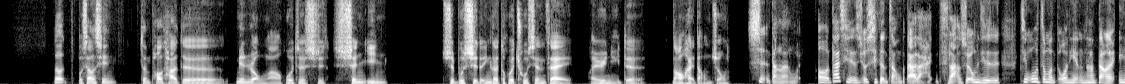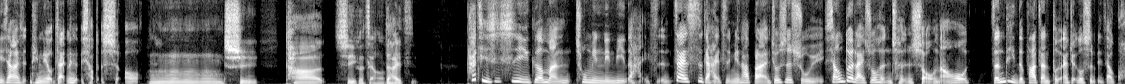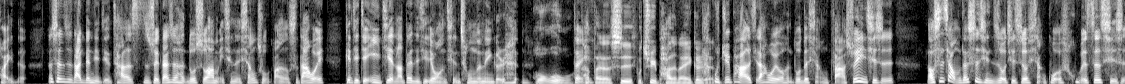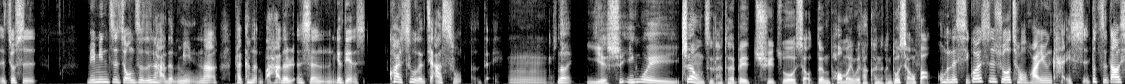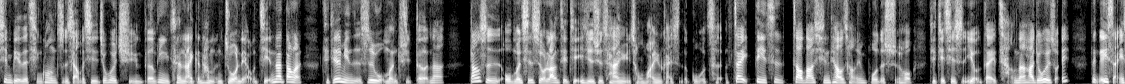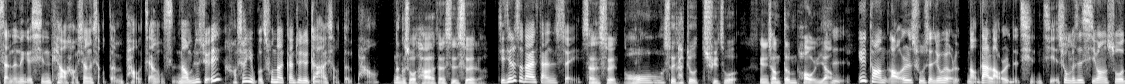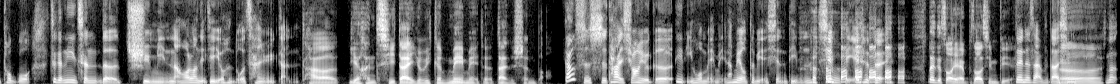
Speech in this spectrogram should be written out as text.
那我相信灯泡他的面容啊，或者是声音，时不时的应该都会出现在关于你的脑海当中。是，当然会。哦，他其实就是一个长不大的孩子啦，所以我们其实经过这么多年，他当然印象还是停留在那个小的时候。嗯，是，他是一个怎样的孩子？他其实是一个蛮聪明伶俐的孩子，在四个孩子里面，他本来就是属于相对来说很成熟，然后整体的发展本来就都是比较快的。那甚至他跟姐姐差了四岁，但是很多时候他们以前的相处方式，他会给姐姐意见，然后带着姐姐往前冲的那个人。哦，对，他反而是不惧怕的那一个人，不惧怕，而且他会有很多的想法。所以其实老师在，我们在事情之后，其实有想过，会不会这其实就是冥冥之中这是他的命？那他可能把他的人生有点快速的加速了。对，嗯，那也是因为这样子，他才被取作小灯泡嘛？因为他可能很多想法。我们的习惯是说，从怀孕开始，不知道性别的情况之下，我们其实就会取一个昵称来跟他们做了解。那当然，姐姐的名字是我们取得。那当时我们其实有让姐姐一直去参与从怀孕开始的过程，在第一次照到心跳超音波的时候，姐姐其实也有在场，那她就会说：“哎、欸，那个一闪一闪的那个心跳好像小灯泡这样子。”那我们就觉得：“哎、欸，好像也不错，那干脆就叫她小灯泡。”那个时候她三四岁了，姐姐那时候大概三岁，三岁哦，所以她就取作有点像灯泡一样，是因为通常老二出生就会有老大老二的情节，所以我们是希望说透过这个昵称的取名，然后让姐姐有很多参与感。她也很期待有一个妹妹的诞生吧。当时是他很希望有个弟弟或妹妹，他没有特别限定 性别，对。那个时候也还不知道性别，对，那时候还不知道性别。呃，那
